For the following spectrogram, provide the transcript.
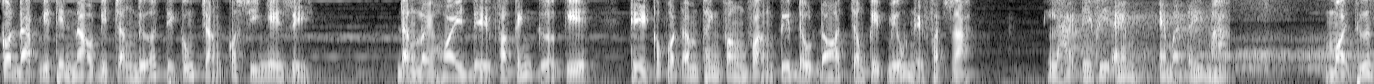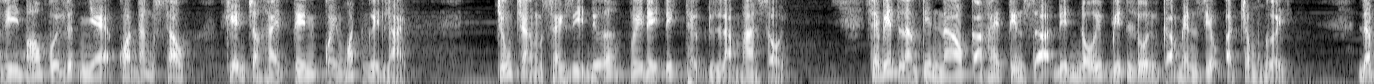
Có đạp như thế nào đi chăng nữa thì cũng chẳng có xi nhê gì. Đang loài hoài để phá cánh cửa kia Thì có một âm thanh văng vẳng từ đâu đó trong cái miếu này phát ra. Lại đây với em, em ở đây mà. Mọi thứ gì đó vừa lướt nhẹ qua đằng sau Khiến cho hai tên quay ngoắt người lại. Chúng chẳng say gì nữa Vì đây đích thực là ma rồi. Chả biết làm thế nào cả hai tên sợ đến nỗi biến luôn cả men rượu ở trong người. Đập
